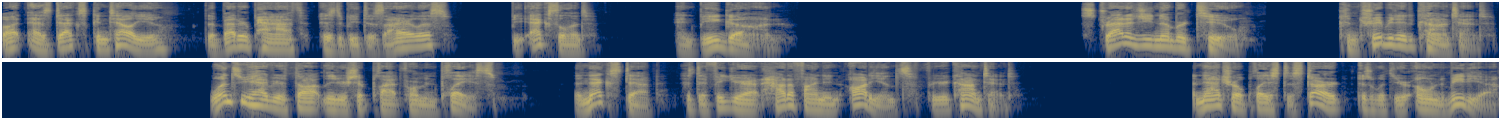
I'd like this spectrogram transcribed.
But as Dex can tell you, the better path is to be desireless, be excellent, and be gone. Strategy number two contributed content. Once you have your thought leadership platform in place, the next step is to figure out how to find an audience for your content. A natural place to start is with your owned media,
